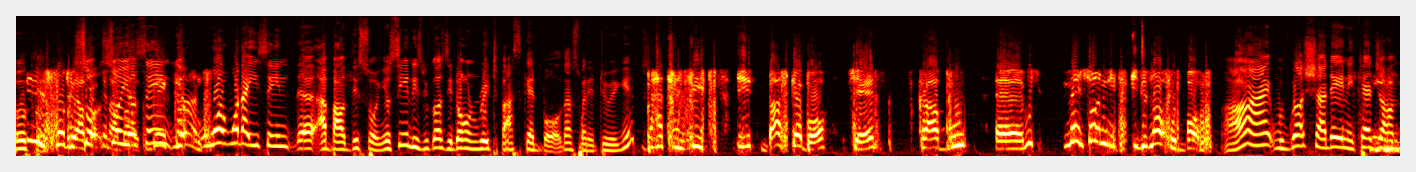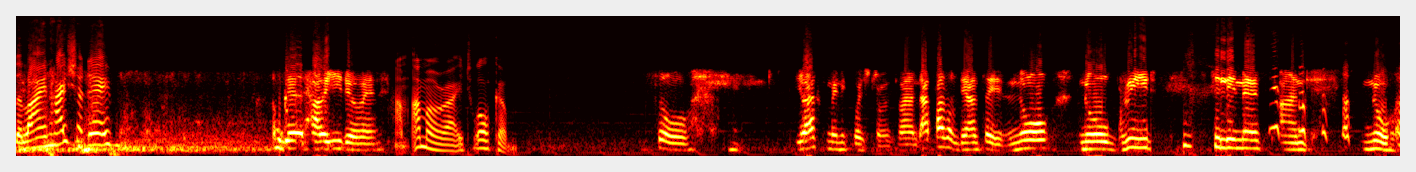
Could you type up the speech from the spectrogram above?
Okay. This is what we are So, so you're saying you're, what? What are you saying uh, about this one? You're saying it's because they don't rate basketball. That's why they're doing it. That is it. it basketball, chess, Scrabble, uh, which mention it. It is not football. All right, we've got Sade and Ikeja on the line. Hi, Sade. I'm good. How are you doing? I'm, I'm all right. Welcome. So, you ask many questions, and that part of the answer is no, no, greed, silliness, and no.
